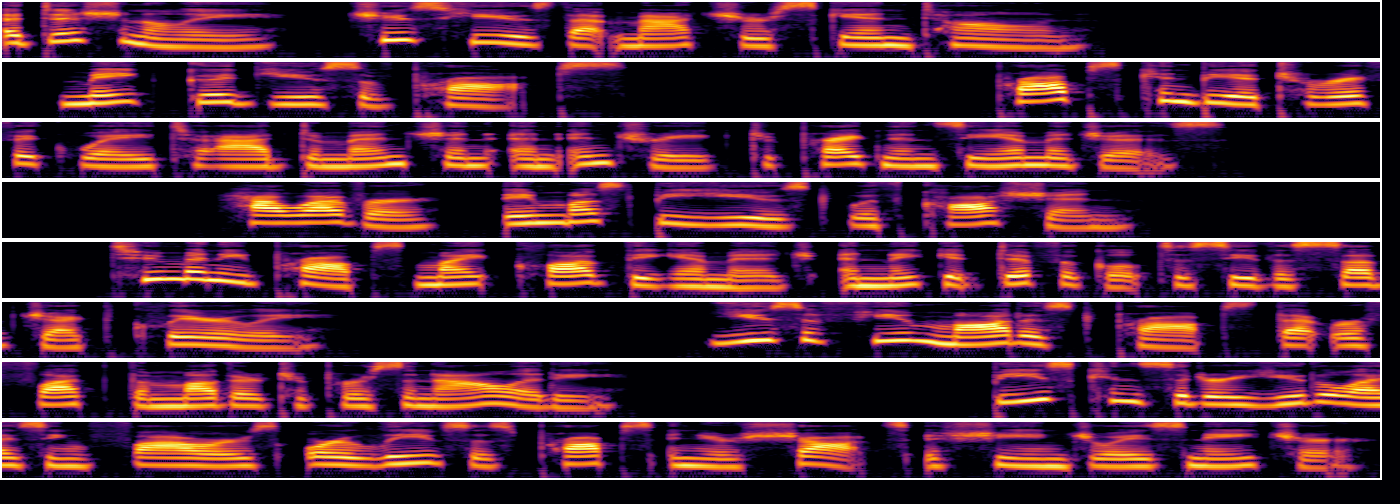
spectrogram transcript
Additionally, choose hues that match your skin tone. Make good use of props. Props can be a terrific way to add dimension and intrigue to pregnancy images. However, they must be used with caution. Too many props might clog the image and make it difficult to see the subject clearly. Use a few modest props that reflect the mother to personality. Bees consider utilizing flowers or leaves as props in your shots if she enjoys nature.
